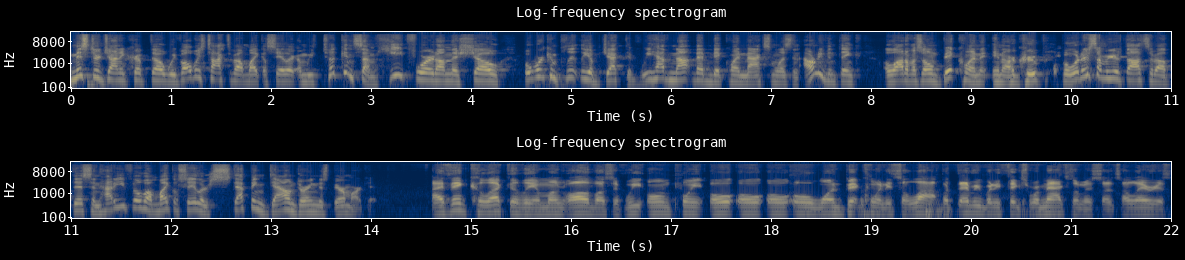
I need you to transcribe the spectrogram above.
Mr. Johnny Crypto, we've always talked about Michael Saylor and we've taken some heat for it on this show, but we're completely objective. We have not been Bitcoin maximalists, and I don't even think a lot of us own Bitcoin in our group. But what are some of your thoughts about this? And how do you feel about Michael Saylor stepping down during this bear market? I think collectively among all of us, if we own 0.00001 Bitcoin, it's a lot, but everybody thinks we're maximalists. So it's hilarious.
